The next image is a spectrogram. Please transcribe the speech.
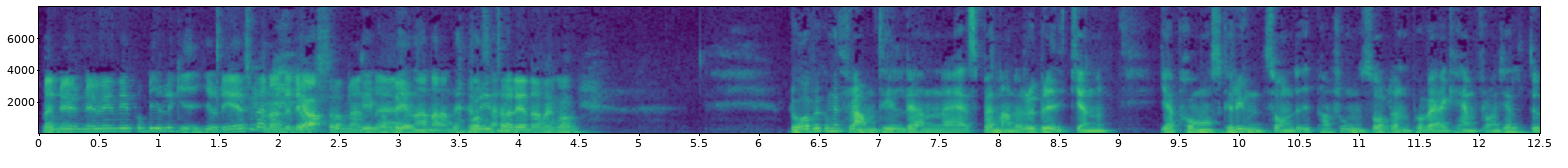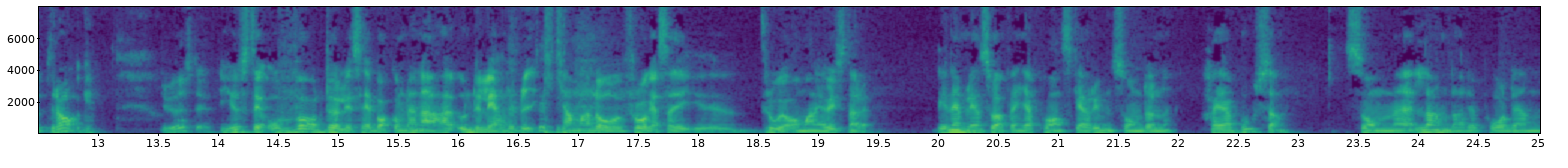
Men nu, nu är vi på biologi och det är spännande det Ja, också. Men, det får bli en annan Vi tar det en annan gång. Då har vi kommit fram till den spännande rubriken Japansk rymdsond i pensionsåldern på väg hem från hjälteuppdrag. Just det. Just det, och vad döljer sig bakom denna underliga rubrik kan man då fråga sig, tror jag, om man är lyssnare. Det är nämligen så att den japanska rymdsonden Hayabusa, som eh, landade på den,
